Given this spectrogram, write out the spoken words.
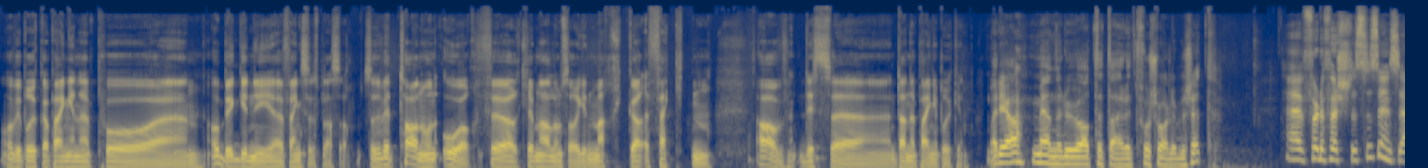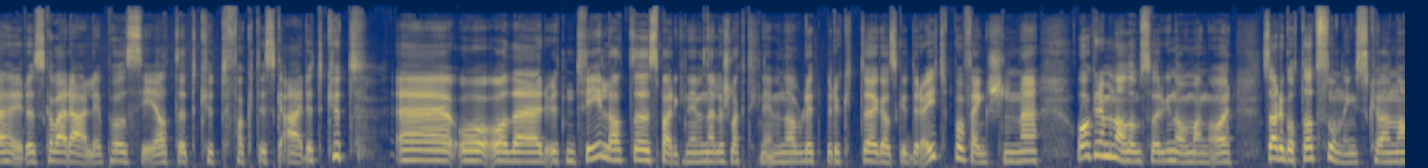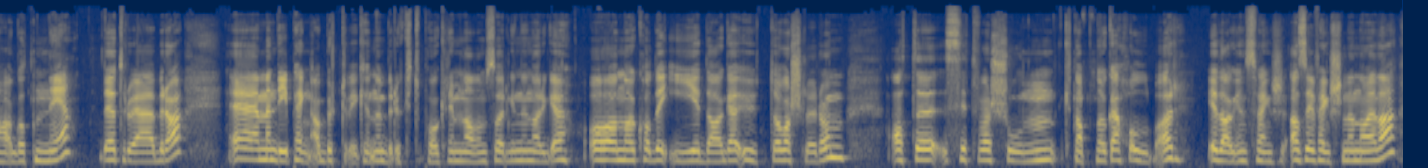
Og vi bruker pengene på eh, å bygge nye fengselsplasser. Så det vil ta noen år før kriminalomsorgen merker effekten av disse, denne pengebruken. Maria, mener du at dette er et forsvarlig budsjett? Eh, For det første så syns jeg Høyre skal være ærlig på å si at et kutt faktisk er et kutt. Eh, og, og det er uten tvil at sparekniven eller slaktekniven har blitt brukt eh, ganske drøyt på fengslene og kriminalomsorgen over mange år. Så er det godt at soningskøene har gått ned. Det tror jeg er bra, eh, men de penga burde vi kunne brukt på kriminalomsorgen i Norge. Og når KDI i dag er ute og varsler om at eh, situasjonen knapt nok er holdbar i fengsel, altså i fengslene nå i dag,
